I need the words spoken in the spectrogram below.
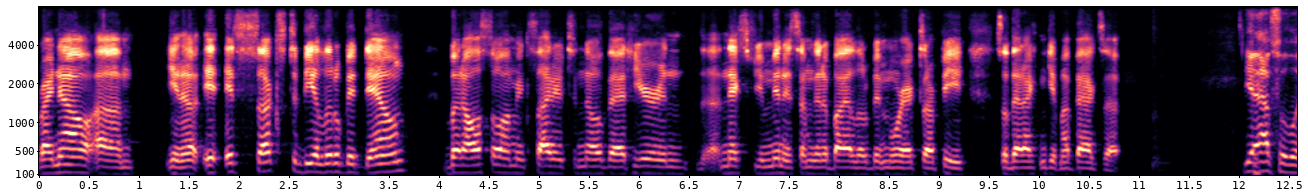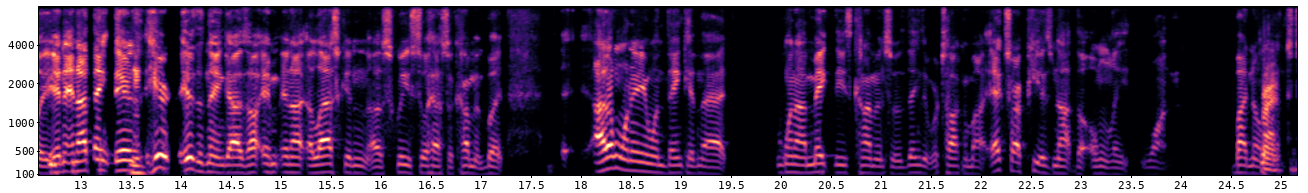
right now, um, you know, it, it sucks to be a little bit down but also I'm excited to know that here in the next few minutes, I'm going to buy a little bit more XRP so that I can get my bags up. Yeah, absolutely. And and I think there's mm-hmm. here here's the thing, guys. I, And, and Alaskan uh, Squeeze still has to comment, but I don't want anyone thinking that when I make these comments or the things that we're talking about, XRP is not the only one by no right. means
